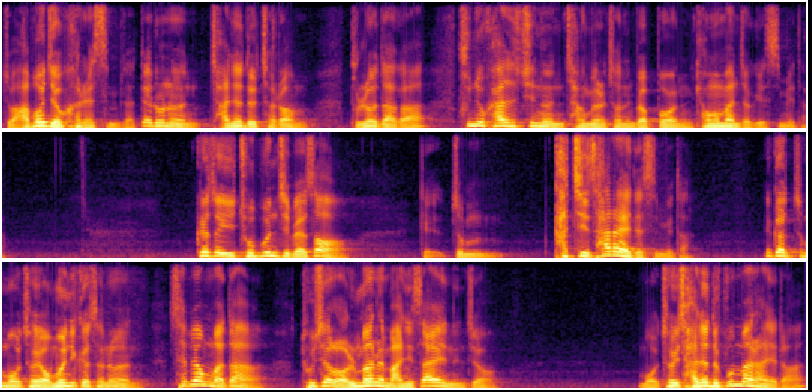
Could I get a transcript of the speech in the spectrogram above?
좀 아버지 역할을 했습니다. 때로는 자녀들처럼 불러다가 훈육하시는 장면을 저는 몇 번 경험한 적이 있습니다. 그래서 이 좁은 집에서 좀 같이 살아야 됐습니다. 그러니까 뭐 저희 어머니께서는 새벽마다 도시락을 얼마나 많이 쌓여 있는지요. 뭐 저희 자녀들뿐만 아니라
